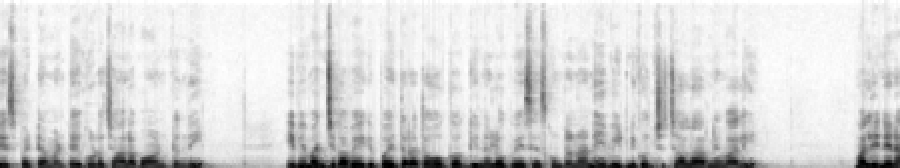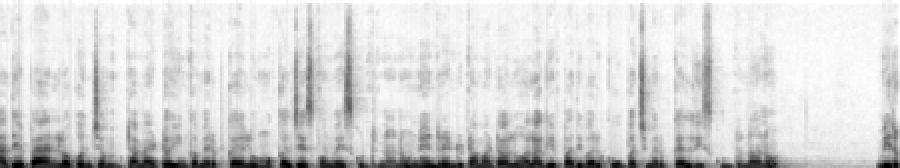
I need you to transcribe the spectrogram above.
చేసి పెట్టామంటే కూడా చాలా బాగుంటుంది. ఇవి మంచిగా వేగిపోయిన తర్వాత ఒక గిన్నెలోకి వేసేసుకుంటున్నాను. వీటిని కొంచెం చల్లారనివ్వాలి. మళ్ళీ నేను అదే ప్యాన్లో కొంచెం టమాటో ఇంకా మిరపకాయలు ముక్కలు చేసుకొని వేసుకుంటున్నాను. నేను రెండు టమాటాలు అలాగే పది వరకు పచ్చిమిరపకాయలు తీసుకుంటున్నాను. మీరు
